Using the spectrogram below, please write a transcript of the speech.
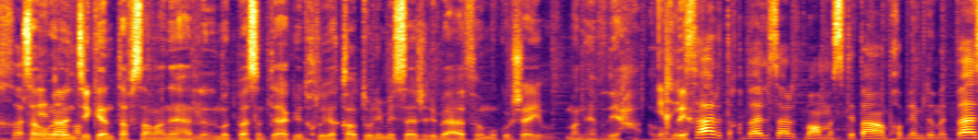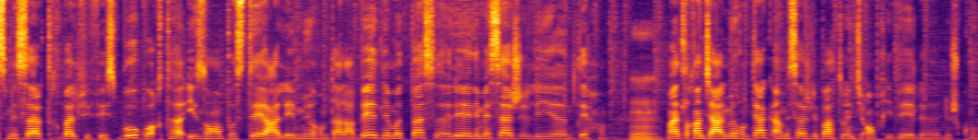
الآخر تصور. أنت كان تفصى معناها المود باس نتاعك يدخلوا يلقاو طول لي ميساج اللي باعثهم وكل شيء معناها فضيحة يا أخي صارت قبل صارت بون ما سيتي با ان بروبليم دو مود باس مي صارت قبل في فيسبوك وقتها ايزون بوستي على لي مور نتاع العباد لي مود باس لي ميساج اللي نتاعهم. معناتها تلقى أنت على المور نتاعك ان ميساج اللي بعثته أنت اون بريفي لشكون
